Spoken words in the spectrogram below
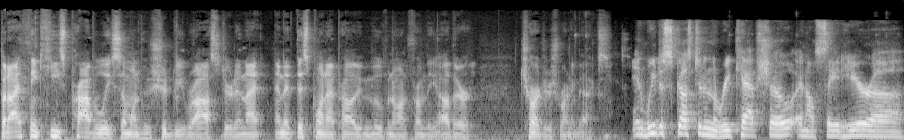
but I think he's probably someone who should be rostered. And I and at this point, I'd probably be moving on from the other Chargers running backs. And we discussed it in the recap show, and I'll say it here. Uh,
